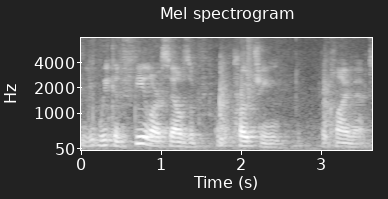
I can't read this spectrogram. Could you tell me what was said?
We can feel ourselves approaching the climax.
